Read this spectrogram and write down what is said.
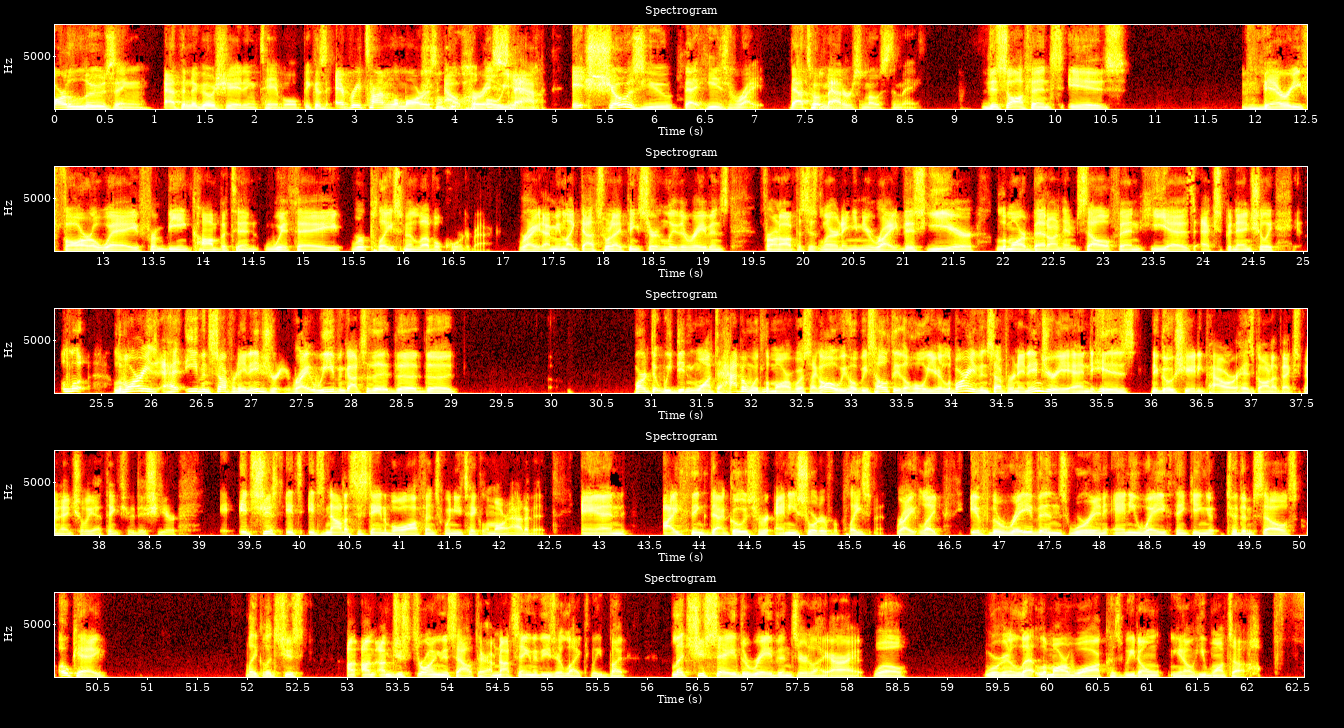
are losing at the negotiating table because every time Lamar is out for a oh, snap, yeah. it shows you that he's right. That's what yeah. matters most to me. This offense is very far away from being competent with a replacement level quarterback, right? I mean, like that's what I think certainly the Ravens front office is learning. And you're right. This year, Lamar bet on himself and he has exponentially look, Lamar has even suffered an injury, right? We even got to the the the part that we didn't want to happen with Lamar was like, oh, we hope he's healthy the whole year. Lamar even suffered an injury, and his negotiating power has gone up exponentially. I think through this year, it's just it's it's not a sustainable offense when you take Lamar out of it, and I think that goes for any sort of replacement, right? Like if the Ravens were in any way thinking to themselves, okay, like let's just I'm I'm just throwing this out there. I'm not saying that these are likely, but let's just say the Ravens are like, all right, well we're going to let Lamar walk because we don't, you know, he wants a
